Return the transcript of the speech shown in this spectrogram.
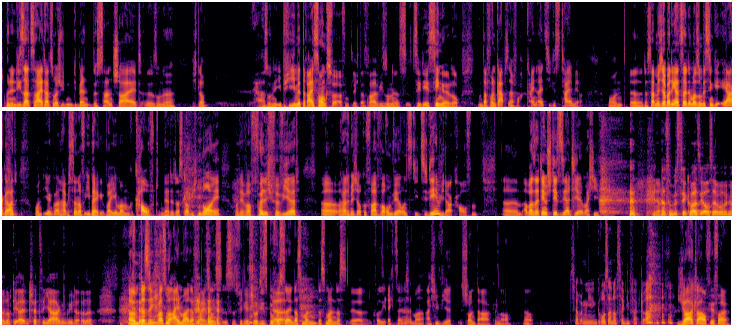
und in dieser Zeit hat zum Beispiel die Band The Sunchild äh, so eine, ich glaube, ja, so eine EP mit drei Songs veröffentlicht. Das war wie so eine CD-Single so. Und davon gab es einfach kein einziges Teil mehr. Und äh, das hat mich aber die ganze Zeit immer so ein bisschen geärgert. Und irgendwann habe ich es dann auf Ebay bei jemandem gekauft. Und der hatte das, glaube ich, neu. Und der war völlig verwirrt. Äh, und hatte mich auch gefragt, warum wir uns die CD wieder kaufen. Ähm, aber seitdem steht sie halt hier im Archiv. Ja. Also müsst ihr quasi auch selber manchmal noch die alten Schätze jagen wieder, oder? ähm, tatsächlich war es nur einmal der Fall. Sonst ist es wirklich so dieses Ja. Bewusstsein, dass man, dass man das äh, quasi rechtzeitig Ja. immer archiviert, schon da, genau. Ja. Ist ja auch irgendwie ein großer Nostalgiefaktor. ja, klar, auf jeden Fall.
